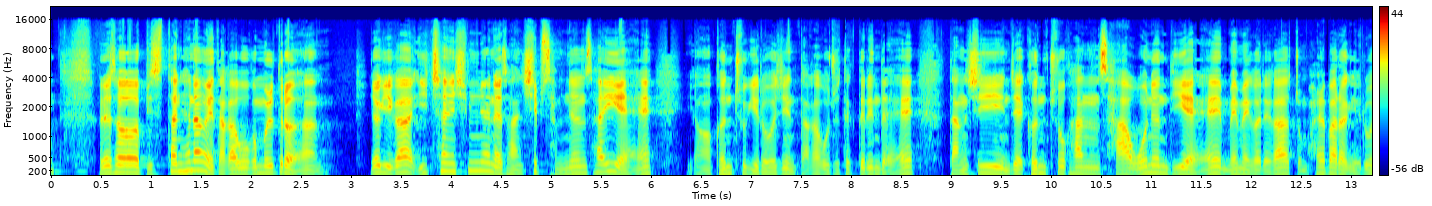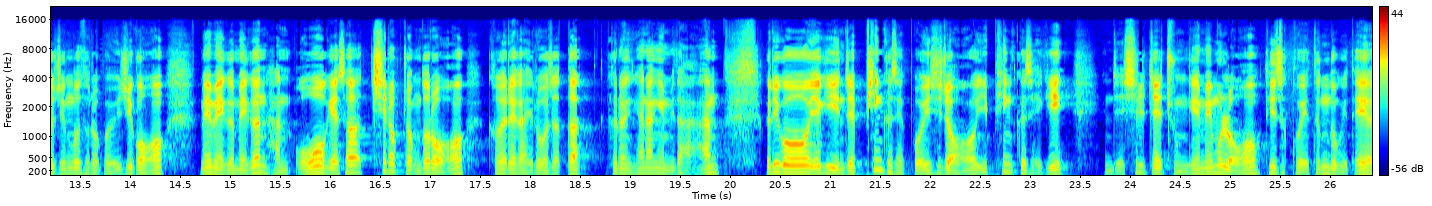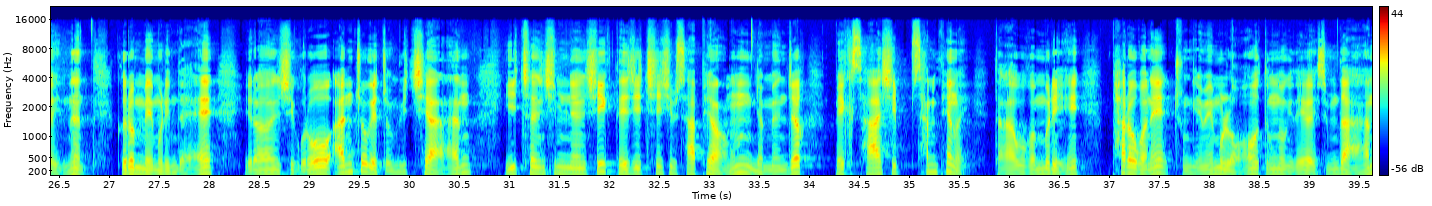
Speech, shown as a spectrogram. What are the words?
그래서 비슷한 현황의 다가구 건물들은 여기가 2010년에서 한 13년 사이에 어, 건축이 이루어진 다가구 주택들인데 당시 이제 건축 한 4, 5년 뒤에 매매 거래가 좀 활발하게 이루어진 것으로 보여지고 매매 금액은 한 5억에서 7억 정도로 거래가 이루어졌던 그런 현황입니다. 그리고 여기 이제 핑크색 보이시죠? 이 핑크색이 이제 실제 중개 매물로 디스코에 등록이 되어 있는 그런 매물인데 이런 식으로 안쪽에 좀 위치한 2010년식 대지 74평 연면적 143평의 다가구 건물이 8억 원의 중개 매물로 등록이 되어 있습니다.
